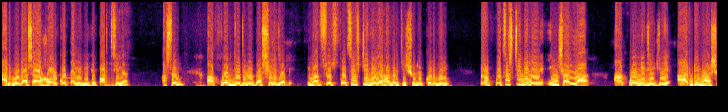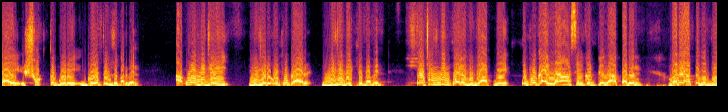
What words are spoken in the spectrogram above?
আরবি ভাষার হরকত আমি দিতে পারছি না। আসুন, আপনার জটিলতা সেরে যাবে। মাত্র পঁচিশটি দিন আমাদেরকে সুযোগ করবেন এই পঁচিশটি দিনে ইনশাল্লাহ আপনি নিজেকে আরবি ভাষায় শক্ত করে গড়ে তুলতে পারবেন। আপনি নিজেই নিজের উপকার নিজে দেখতে পাবেন। পঁচিশ দিন পরে যদি আপনি উপকার না হাসিল করতে না পারেন মানে আপনি যদি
